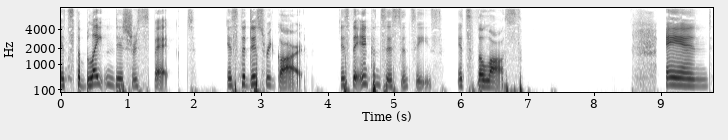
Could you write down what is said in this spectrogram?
it's the blatant disrespect. It's the disregard. It's the inconsistencies. It's the loss. And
